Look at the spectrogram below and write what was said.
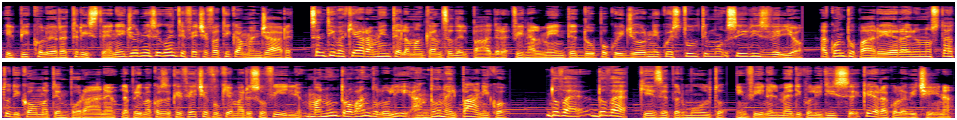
Il piccolo era triste e nei giorni seguenti fece fatica a mangiare. Sentiva chiaramente la mancanza del padre. Finalmente, dopo quei giorni, quest'ultimo si risvegliò. A quanto pare era in uno stato di coma temporaneo temporaneo. La prima cosa che fece fu chiamare suo figlio, ma non trovandolo lì andò nel panico. Dov'è? Dov'è? chiese per molto. Infine il medico gli disse che era con la vicina.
